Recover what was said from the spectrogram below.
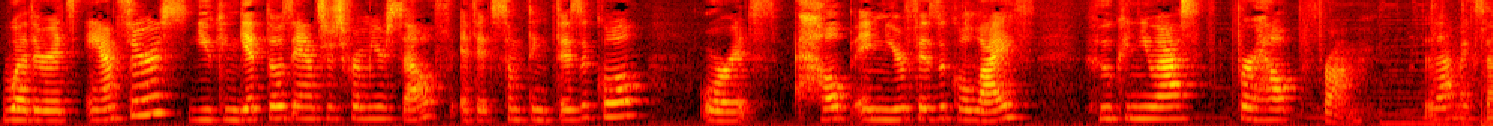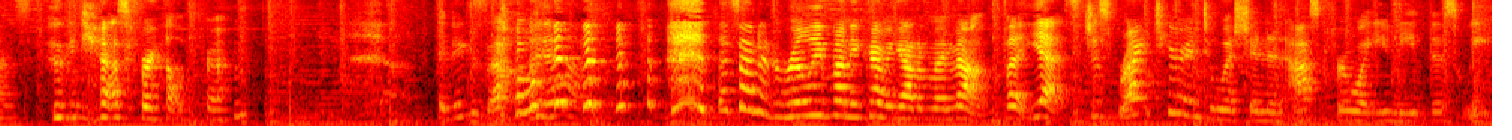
Whether it's answers, you can get those answers from yourself. If it's something physical or it's help in your physical life, who can you ask for help from? Does that make sense? Who can you ask for help from? I think so. Yeah. that sounded really funny coming out of my mouth. But yes, just write to your intuition and ask for what you need this week.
